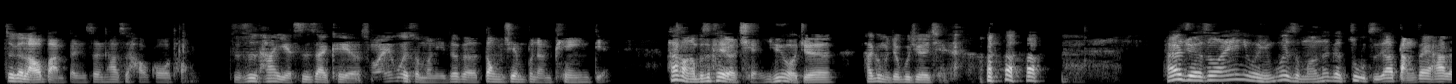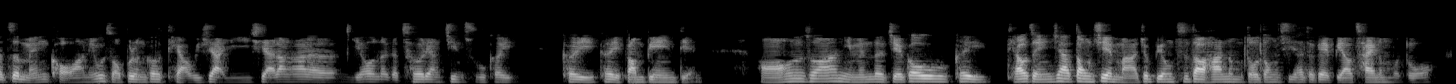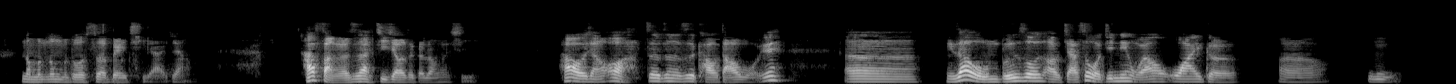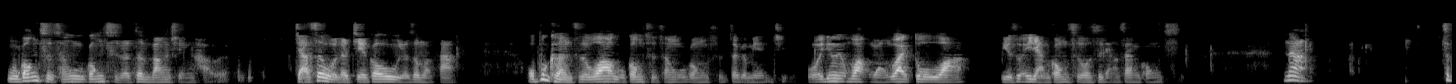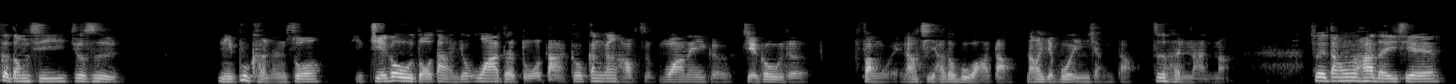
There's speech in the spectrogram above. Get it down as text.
这个老板本身他是好沟通。只是他也是在 care 说，哎，为什么你这个动线不能偏一点？他反而不是 care 钱，因为我觉得他根本就不缺钱，他就觉得说，哎，因为你为什么那个柱子要挡在他的正门口啊？你为什么不能够调一下、移一下，让他的以后那个车辆进出可以、可以、可以方便一点？哦，或者说啊，你们的结构可以调整一下动线嘛，就不用知道他那么多东西，他就可以不要拆那么多、那么那么多设备起来这样。他反而是在计较这个东西，还有我讲哇，这真的是考倒我，因为，嗯，你知道我们不是说哦，假设我今天我要挖一个呃五五公尺乘五公尺的正方形好了，假设我的结构物有这么大，我不可能只挖五公尺乘五公尺这个面积，我一定会往往外多挖，比如说一两公尺或是两三公尺，那这个东西就是你不可能说。结构物多大，你就挖的多大，够刚刚好只挖那个结构物的范围，然后其他都不挖到，然后也不会影响到，这很难呐。所以当中它的一些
